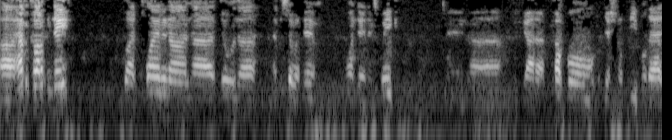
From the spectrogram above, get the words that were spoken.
Uh, haven't caught up with Nate, but planning on uh, doing an episode with him one day next week. And uh, we've got a couple additional people that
